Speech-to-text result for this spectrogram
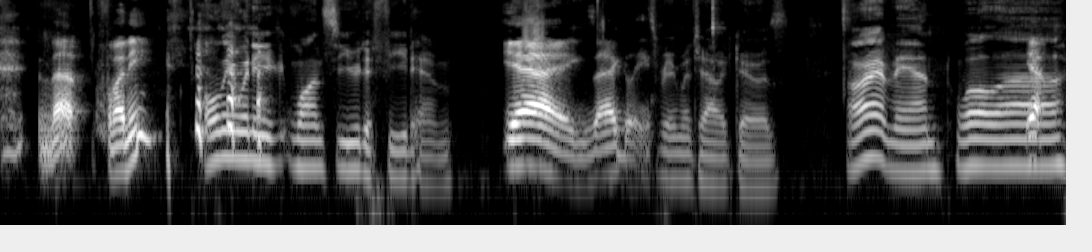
Isn't that funny? Only when he wants you to feed him. Yeah, exactly. That's pretty much how it goes. All right, man. Well, uh, Yeah.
